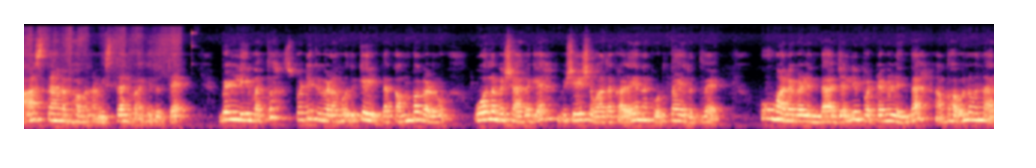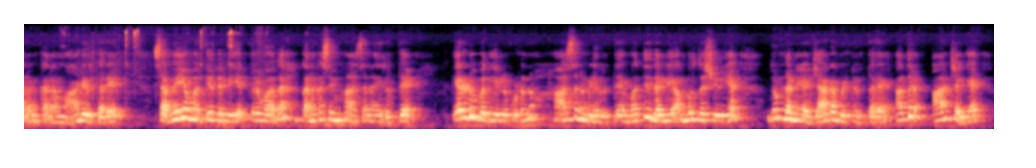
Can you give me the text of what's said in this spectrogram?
ಆಸ್ಥಾನ ಭವನ ವಿಸ್ತಾರವಾಗಿರುತ್ತೆ. ಬೆಳ್ಳಿ ಮತ್ತು ಸ್ಫಟಿಕಗಳ ಹೊದಿಕೆ ಇದ್ದ ಕಂಬಗಳು ಓಲಗ ಶಾಲೆಗೆ ವಿಶೇಷವಾದ ಕಳೆಯನ್ನು ಕೊಡ್ತಾ ಇರುತ್ತವೆ ಹೂಮಾಲೆಗಳಿಂದ, ಜಲ್ಲಿಪಟ್ಟೆಗಳಿಂದ ಆ ಭವನವನ್ನು ಅಲಂಕಾರ ಮಾಡಿರ್ತಾರೆ. ಸಭೆಯ ಮಧ್ಯದಲ್ಲಿ ಎತ್ತರವಾದ ಕನಕಸಿಂಹಾಸನ ಇರುತ್ತೆ. ಎರಡು ಬದಿಯಲ್ಲೂ ಕೂಡ ಆಸನಗಳಿರುತ್ತೆ ಮಧ್ಯದಲ್ಲಿ ಅಮೃತಶಿರಿಯ ದುಂಡನೆಯ ಜಾಗ ಬಿಟ್ಟಿರ್ತಾರೆ. ಅದರ ಆಚೆಗೆ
